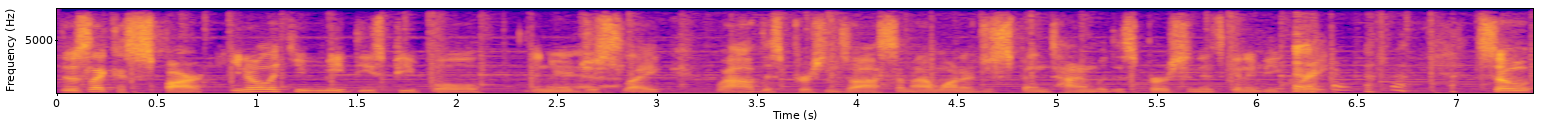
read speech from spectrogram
there's like a spark. You know like you meet these people and you're yeah. just like wow this person's awesome. I want to just spend time with this person. It's going to be great. So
